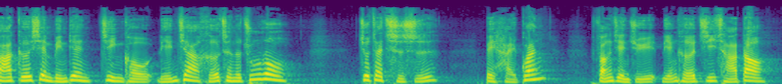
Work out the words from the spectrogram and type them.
八哥馅饼店进口廉价合成的猪肉，就在此时被海关、防检局联合稽查到，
